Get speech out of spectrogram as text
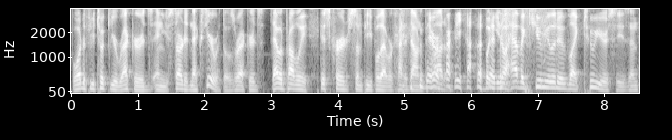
But what if you took your records and you started next year with those records? That would probably discourage some people that were kind of down at the bottom. but it. you know, have a cumulative like two year season.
